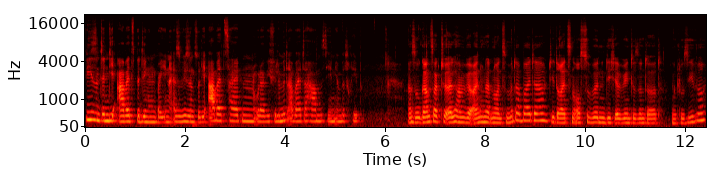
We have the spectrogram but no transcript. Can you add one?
Wie sind denn die Arbeitsbedingungen bei Ihnen? Also wie sind so die Arbeitszeiten oder wie viele Mitarbeiter haben Sie in Ihrem Betrieb? Also ganz aktuell haben wir 119 Mitarbeiter. Die 13 Auszubildenden, die ich erwähnte, sind dort inklusive.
